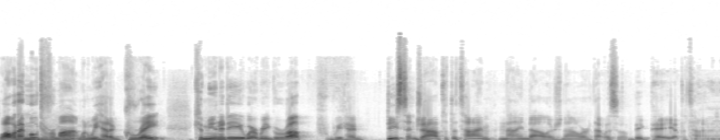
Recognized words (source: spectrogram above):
Why would I move to Vermont when we had a great community where we grew up? We had decent jobs at the time, $9 an hour. That was a big pay at the time.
